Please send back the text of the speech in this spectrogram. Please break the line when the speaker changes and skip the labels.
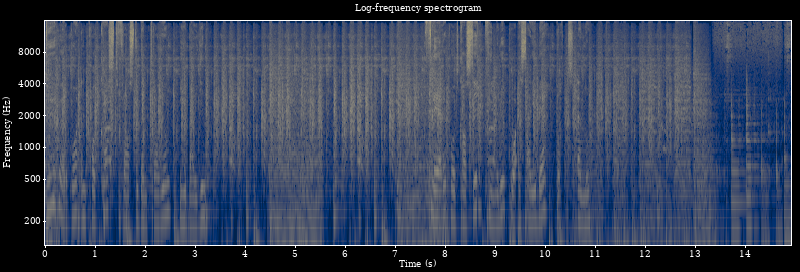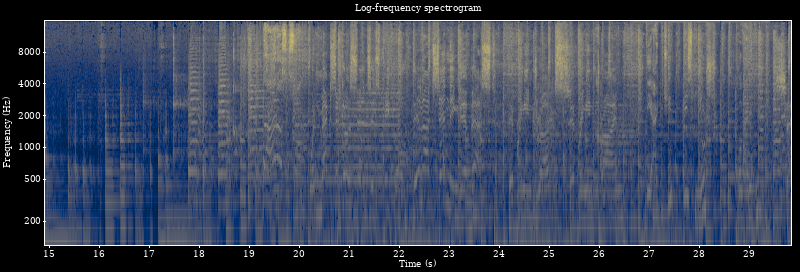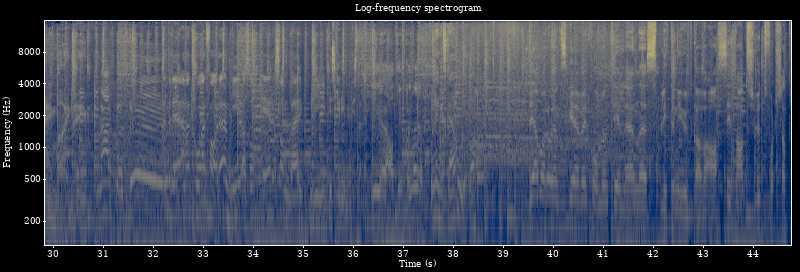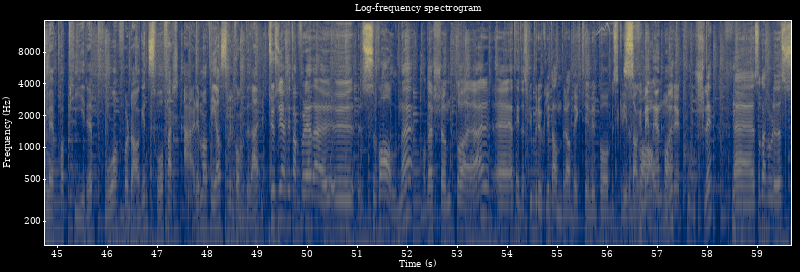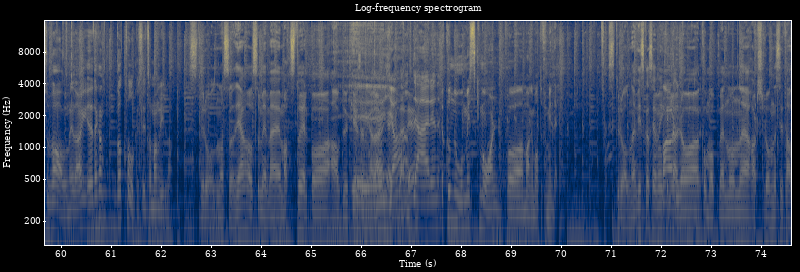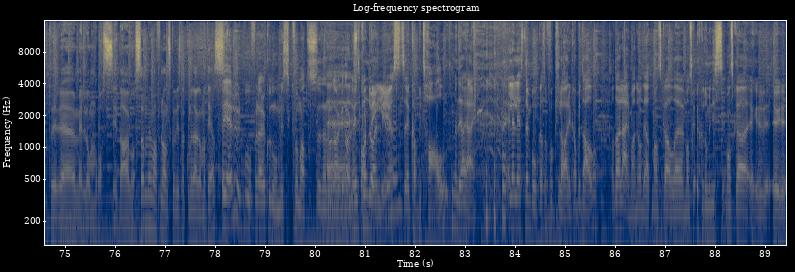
Du hører på en podkast fra Studentradioen i Bergen. Flere podkaster finner du på srib.no.
Mexico sends its people, they're not sending their best. They're bringing drugs, they're bringing crime.
Det er typisk norsk å være god.
Say my name.
Not the news.
Etter det NRK erfarer, blir altså Per Sandberg ny fiskeriminister.
Ja, det kan være.
Hvor lenge skal jeg holde på?
Det er bare å ønske velkommen til en eh, splitter ny utgave av Sitat slutt. Fortsatt med papiret på for dagen. Så ferskt er det, Mathias. Velkommen til deg.
Tusen hjertelig takk for det. Det er jo uh, svalende, og det er skjønt å være her. Eh, jeg tenkte jeg skulle bruke litt andre adjektiver på å beskrive dagen min enn bare koselig. Eh, så derfor ble det svalende i dag. Eh, Det kan godt tolkes litt som man vil. da.
Strålende, Også. Jeg har også med meg Mats til å hjelpe å avduke sendinga
Eh, Ja, det er en økonomisk morgen på mange måter for min del.
Strålende. Vi skal se om vi ikke
er
klarer å komme opp med noen eh, hardtslående sitater eh, mellom oss i dag også. Men hva for noe annet skal vi snakke om i dag, Mathias?
Jeg lurer på hvorfor det er økonomisk for Mats denne dagen.
Eh,
Har du
ikke
spart
du har lest Kapitalen, men det har jeg. Eller lest den boka som forklarer kapitalen. Og da lærer man jo det at man skal, man skal, man skal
